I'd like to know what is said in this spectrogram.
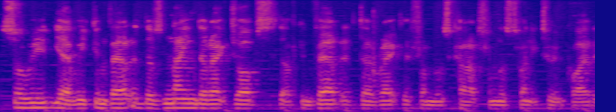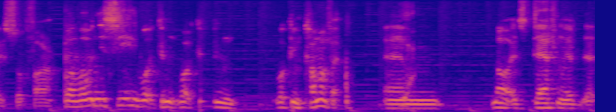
So we yeah we converted. There's nine direct jobs that have converted directly from those cards from those 22 inquiries so far. Well, when you see what can what can what can come of it, um, yeah. no, it's definitely.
